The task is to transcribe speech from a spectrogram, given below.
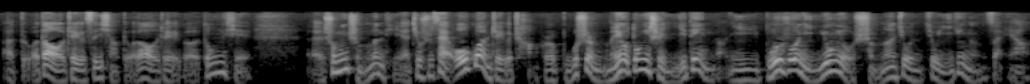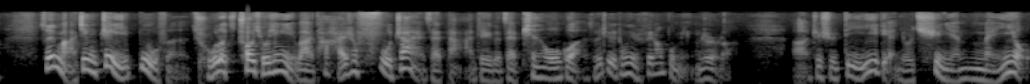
呃得到这个自己想得到的这个东西。呃，说明什么问题？就是在欧冠这个场合，不是没有东西是一定的。你不是说你拥有什么就就一定能怎样。所以马竞这一部分除了超球星以外，他还是负债在打这个在拼欧冠，所以这个东西是非常不明智的。啊，这是第一点，就是去年没有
